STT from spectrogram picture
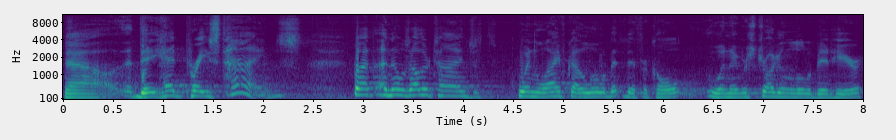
Now, they had praise times, but in those other times, when life got a little bit difficult, when they were struggling a little bit here,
